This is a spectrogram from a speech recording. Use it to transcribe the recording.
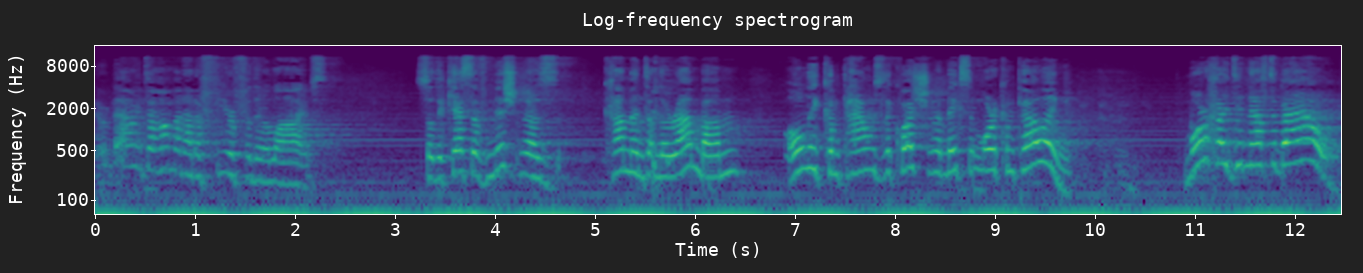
they were bowing to Haman out of fear for their lives. So the Kesef Mishnah's comment on the Rambam only compounds the question and makes it more compelling. Mordechai didn't have to bow.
